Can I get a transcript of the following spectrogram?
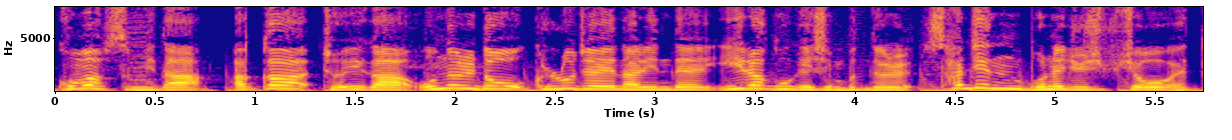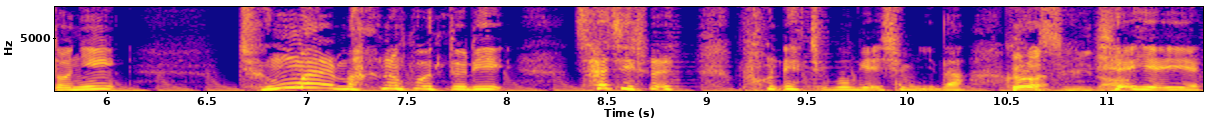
고맙습니다. 아까 저희가 오늘도 근로자의 날인데 일하고 계신 분들 사진 보내주십시오 했더니 정말 많은 분들이 사진을 보내주고 계십니다. 그렇습니다. 예, 예, 예.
